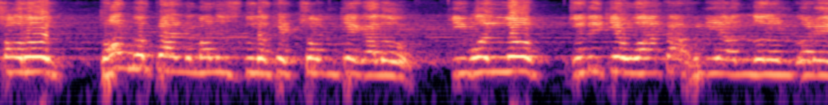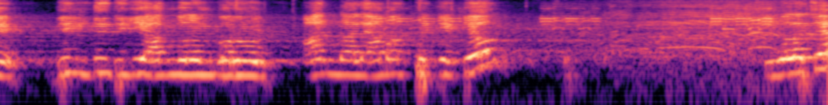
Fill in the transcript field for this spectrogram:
সরল, ধর্মপ্রাণ মানুষগুলোকে চমকে গেল। কি বলল? যদি কেউ ওয়াকাফ নিয়ে আন্দোলন করে, দিল্লি দিকে আন্দোলন করুন, আর নালে আমার থেকে কেউ কি বলেছে?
